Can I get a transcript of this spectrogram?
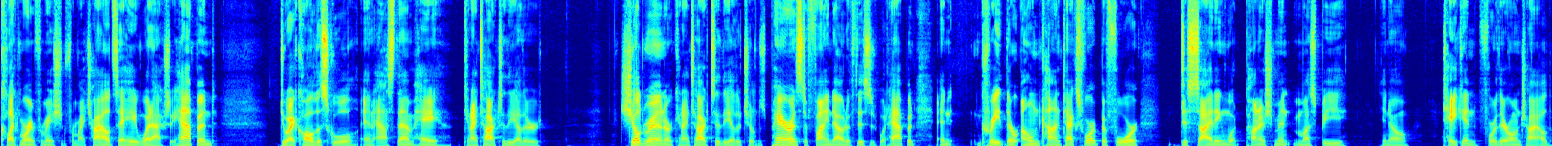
collect more information from my child say hey what actually happened? Do i call the school and ask them hey can I talk to the other children or can I talk to the other children's parents to find out if this is what happened and create their own context for it before deciding what punishment must be, you know, taken for their own child.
